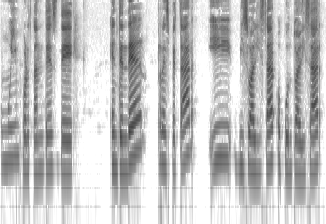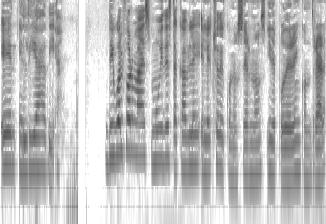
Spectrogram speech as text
muy importantes de entender, respetar y visualizar o puntualizar en el día a día. De igual forma es muy destacable el hecho de conocernos y de poder encontrar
